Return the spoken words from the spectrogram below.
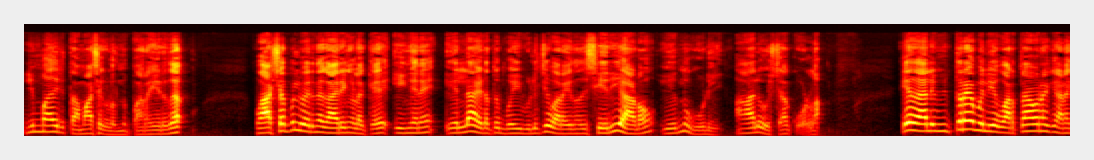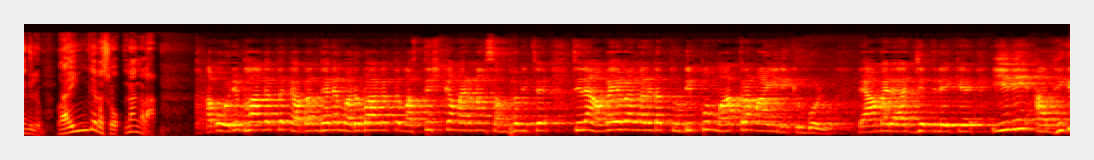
ഇമാതിരി തമാശകളൊന്നും പറയരുത്. വാട്സപ്പിൽ വരുന്ന കാര്യങ്ങളൊക്കെ ഇങ്ങനെ എല്ലായിടത്തും പോയി വിളിച്ചു പറയുന്നത് ശരിയാണോ എന്നുകൂടി ആലോചിച്ചാൽ കൊള്ളാം. ഏതായാലും ഇത്രയും വലിയ വർത്തമാനമൊക്കെ ആണെങ്കിലും ഭയങ്കര സ്വപ്നങ്ങളാണ്. അപ്പൊ ഒരു ഭാഗത്ത് കബന്ധനം മറുഭാഗത്ത് മസ്തിഷ്ക മരണം സംഭവിച്ച് ചില അവയവങ്ങളുടെ തുടിപ്പ് മാത്രമായിരിക്കുമ്പോൾ രാമരാജ്യത്തിലേക്ക് ഇനി അധിക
